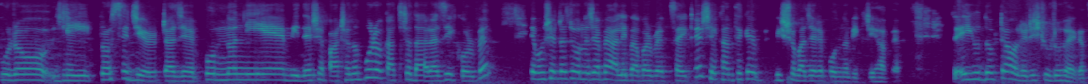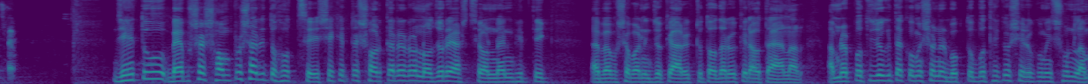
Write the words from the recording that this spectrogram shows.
পুরো যে প্রসিজিওরটা যে পণ্য নিয়ে বিদেশে পাঠানো, পুরো কাজটা দারাজই করবে এবং সেটা চলে যাবে আলিবাবার ওয়েবসাইটে সেখান থেকে বিশ্ববাজারে পণ্য বিক্রি হবে। তো এই উদ্যোগটা অলরেডি শুরু হয়ে গেছে। যেহেতু ব্যবসা সম্প্রসারিত হচ্ছে, সেক্ষেত্রে সরকারেরও নজরে আসছে অনলাইন ভিত্তিক ব্যবসা বাণিজ্যকে আরও একটু তদারকির আওতায় আনার। আমরা প্রতিযোগিতা কমিশনের বক্তব্য থেকেও সেরকমই শুনলাম।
